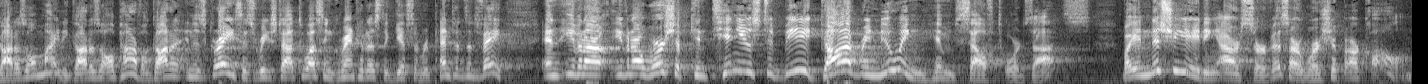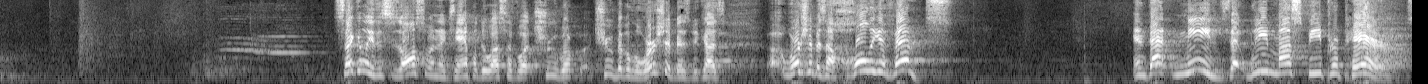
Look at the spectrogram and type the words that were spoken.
God is almighty. God is all powerful. God, in His grace, has reached out to us and granted us the gifts of repentance and faith. And even our, even our worship continues to be God renewing Himself towards us by initiating our service, our worship, our call. Secondly, this is also an example to us of what true, true biblical worship is because uh, worship is a holy event. And that means that we must be prepared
